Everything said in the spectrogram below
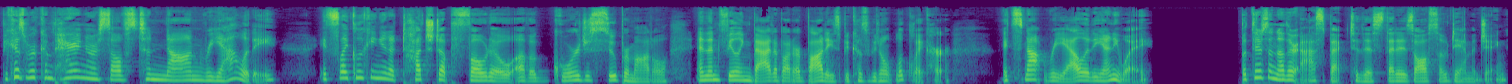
because we're comparing ourselves to non-reality. It's like looking at a touched up photo of a gorgeous supermodel and then feeling bad about our bodies because we don't look like her. It's not reality anyway. But there's another aspect to this that is also damaging.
